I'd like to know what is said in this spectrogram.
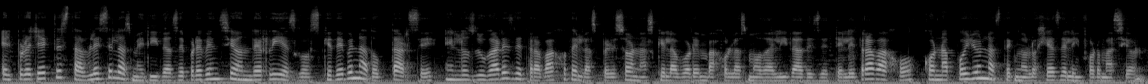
el proyecto establece las medidas de prevención de riesgos que deben adoptarse en los lugares de trabajo de las personas que laboren bajo las modalidades de teletrabajo con apoyo en las tecnologías de la información,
